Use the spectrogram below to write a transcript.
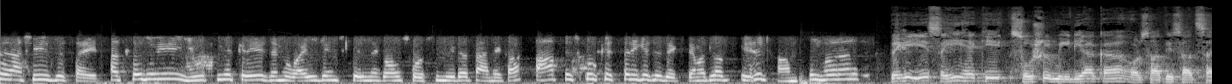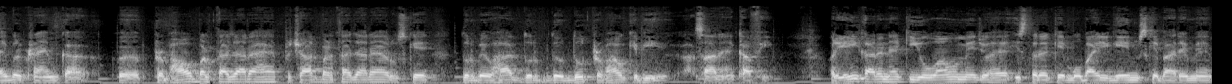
सर आशीष दिस साइड आजकल जो ये यूथ में क्रेज है मोबाइल गेम्स खेलने का और सोशल मीडिया पे आने का आप इसको किस तरीके से देखते हैं? मतलब इज़ इट हार्मफुल हो रहा है? देखिए ये सही है कि सोशल मीडिया का और साथ ही साथ साइबर क्राइम का प्रभाव बढ़ता जा रहा है प्रचार बढ़ता जा रहा है और उसके दुर्व्यवहार दुर्प्रभाव के भी आसार हैं काफ़ी। और यही कारण है कि युवाओं में जो है इस तरह के मोबाइल गेम्स के बारे में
